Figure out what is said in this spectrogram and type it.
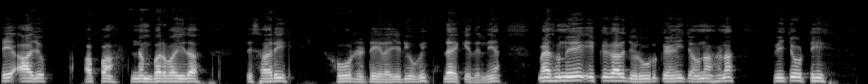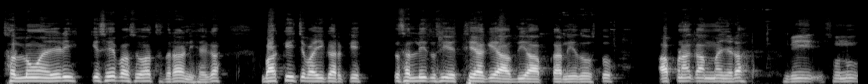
ਤੇ ਆਜੋ ਆਪਾਂ ਨੰਬਰ ਵਾਈ ਦਾ ਤੇ ਸਾਰੀ ਹੋਰ ਡਿਟੇਲ ਹੈ ਜਿਹੜੀ ਉਹ ਵੀ ਲੈ ਕੇ ਦਿੰਦੇ ਆ। ਮੈਂ ਤੁਹਾਨੂੰ ਇਹ ਇੱਕ ਗੱਲ ਜ਼ਰੂਰ ਕਹਿਣੀ ਚਾਹੁੰਦਾ ਹਨਾ ਵੀ ਝੋਟੀ ਥੱਲੋਂ ਆ ਜਿਹੜੀ ਕਿਸੇ ਪਾਸੋਂ ਹੱਥ ਧਰਾ ਨਹੀਂ ਹੈਗਾ। ਬਾਕੀ ਚਵਾਈ ਕਰਕੇ ਤਸੱਲੀ ਤੁਸੀਂ ਇੱਥੇ ਆ ਕੇ ਆਪਦੀ ਆਪ ਕਰਨੀ ਹੈ ਦੋਸਤੋ। ਆਪਣਾ ਕੰਮ ਹੈ ਜਿਹੜਾ ਵੀ ਤੁਹਾਨੂੰ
